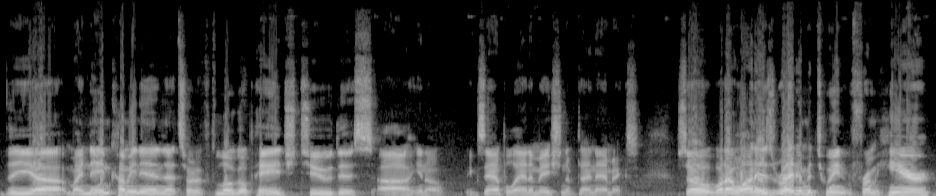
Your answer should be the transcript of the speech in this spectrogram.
the uh, my name coming in, that sort of logo page, to this uh, you know example animation of dynamics. So what I want is right in between from here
